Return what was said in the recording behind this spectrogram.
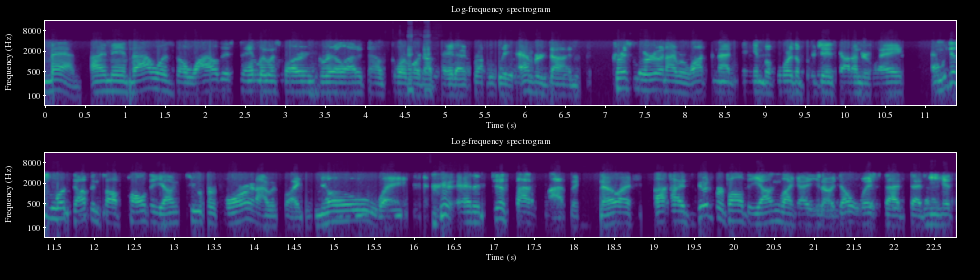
Man, I mean, that was the wildest St. Louis Bar and Grill out of town scoreboard update I've probably ever done. Chris LaRue and I were watching that game before the Blue Jays got underway, and we just looked up and saw Paul DeJong two for four, and I was like, no way. and it's just kind of classic. You know, I, I, it's good for Paul DeJong. Like I, you know, I don't wish that that he hits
